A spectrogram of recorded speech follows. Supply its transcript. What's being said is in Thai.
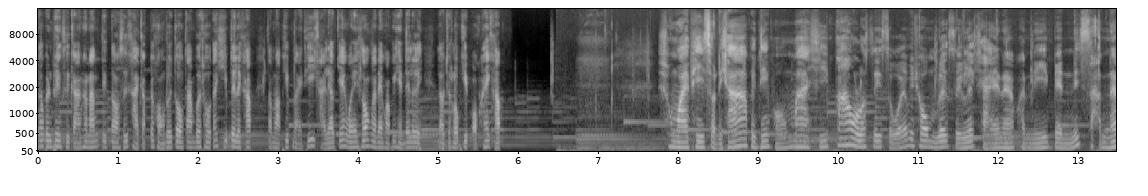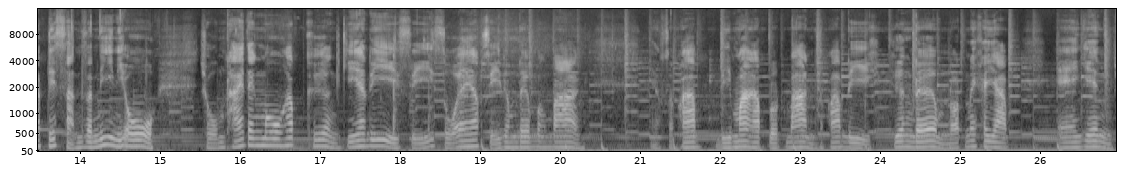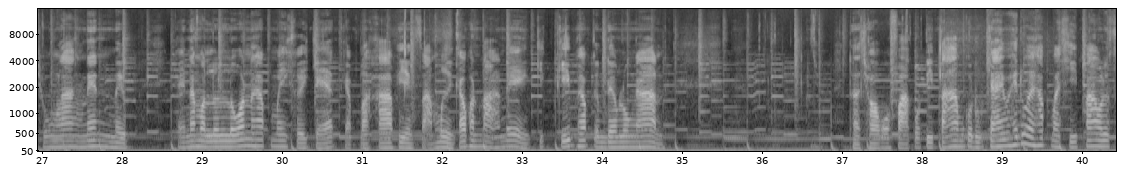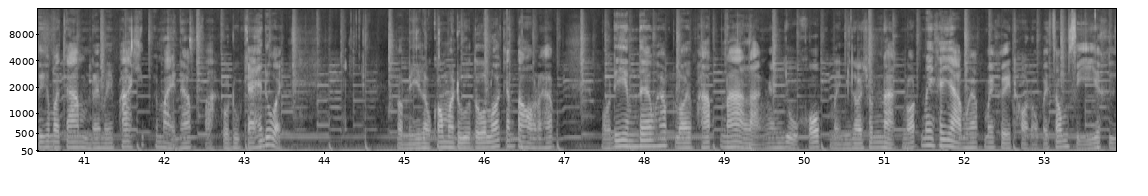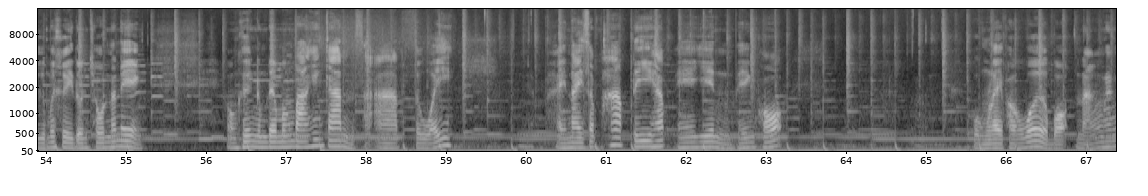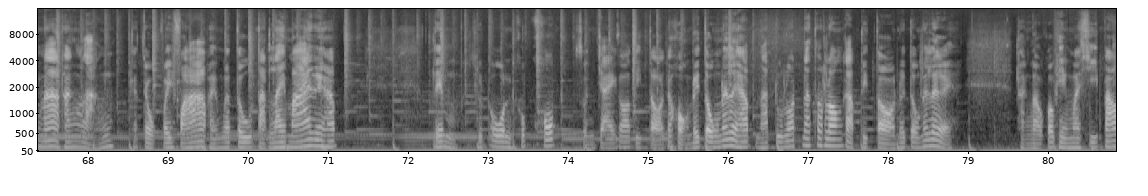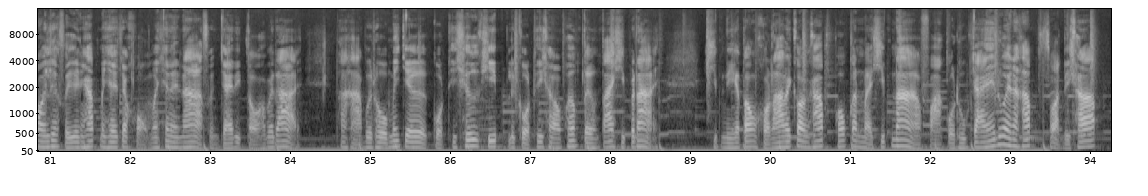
เราเป็นเพียงสื่อกลางเท่านั้นติดต่อซื้อขายกับเจ้าของโดยตรงตามเบอร์โทรใต้คลิปได้เลยครับสำหรับคลิปไหนที่ขายแล้วแจ้งไว้ในช่องแสดงความคิดเห็นได้เลย เราจะลบคลิปออกให้ครับช่อง YP สวัสดีครับเป็นที่ผมมาชี้เป้ารถสวยๆไปชมเลือกซื้อเลือกใช้นะครับคันนี้เป็นนิสสันนะครับนิสสันซันนี่นีโอโฉมท้ายแตงโมครับ เครื่องเกียร์ดีสีสวยครับ สีเดิมๆบางๆเนี่ยสภาพดีมากครับ รถบ้านสภาพดี เครื่องเดิมรถไม่ขยับ แอร์เย็นช่วงล่างแน่นหนึบ ช้น้ำมันล้วนๆนะครับ ไม่เคยแก๊สกับราคาเพียง 39,000 บาทนั่นเองกิ๊บกิ๊บครับเดิมๆโรงงาน ถ้าชอบก็ฝากกดติดตามกดดูใจไว้ให้ด้วยครับ มาชี้เป้าหรือซื้อประจำได้ไหมพลาดคลิปใหม่ๆนะครับฝากกดดูใจให้ด้วย ตอนนี้เราก็มาดูตัวรถกันต่อนะครับบอดี้เดิมๆครับรอยพับหน้าหลังยังอยู่ครบ ไม่มีรอยชนหนักน็อตไม่ขยับครับ ไม่เคยถอดออกไปซ่อมสีก็คือไม่เคยโดนชนนั่นเอง ของเครื่องเดิมๆบางๆเช่นกัน สะอาดสวย ภายในสภาพดีครับแอร์เย็น เพลงเพราะพวงมาลัยพาวเวอร์เบาะหนังทั้งหน้าทั้งหลัง กระจกไฟฟ้าแผงประตูตัดลายไม้เลยครับ เล่มชุดโอนครบๆสนใจก็ติดต่อเจ้าของโดยตรงได้เลยครับ นัดดูรถนัดทดลองกับติดต่อโดยตรงได้เลย ทางเราก็เพียงมาชี้เป้าให้เลือกซื้อกันครับ ไม่ใช่เจ้าของไม่ใช่ในหน้า สนใจติดต่อเข้าไปได้ ถ้าหาเบอร์โทรไม่เจอกดที่ชื่อคลิป หรือกดที่คำว่าเพิ่มเติมใต้คลิปก็ได้ คลิปนี้ก็ต้องขอลาไปก่อนครับ พบกันใหม่คลิปหน้า ฝากกดถูกใจให้ด้วยนะครับ สวัสดีครับ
